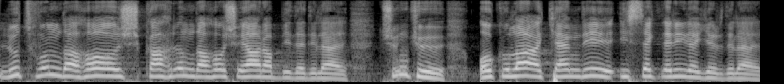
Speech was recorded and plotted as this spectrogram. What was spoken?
Lütfun da hoş, kahrın da hoş ya Rabbi dediler. Çünkü okula kendi istekleriyle girdiler.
